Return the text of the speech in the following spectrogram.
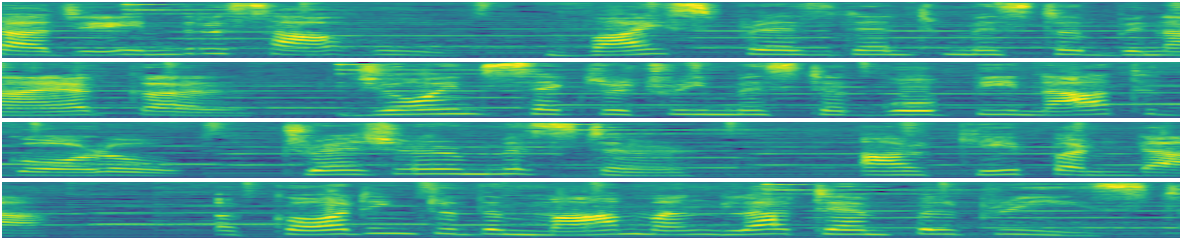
Rajendra Sahu, Vice President Mr. Binayakar, Joint Secretary Mr. Gopinath Gauro, Treasurer Mr. R.K. Panda. According to the Ma Mangla temple priest,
